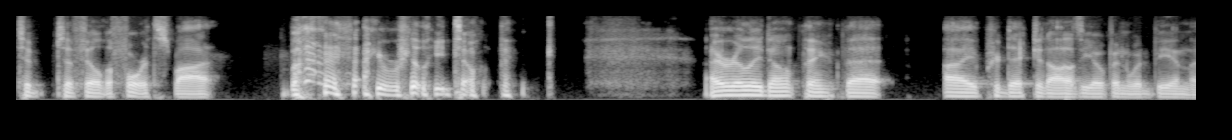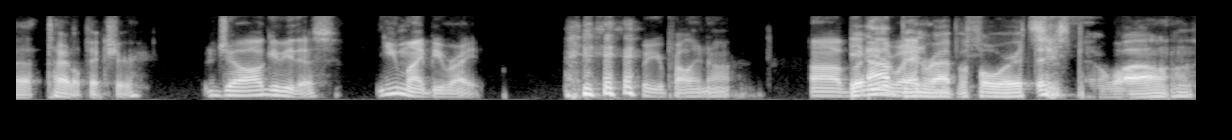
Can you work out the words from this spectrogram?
to to fill the fourth spot, but I really don't think I really don't think that I predicted Aussie Open would be in the title picture. Joe, I'll give you this. You might be right, but you're probably not. Uh but yeah, I've way, been right before. It's just been a while.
